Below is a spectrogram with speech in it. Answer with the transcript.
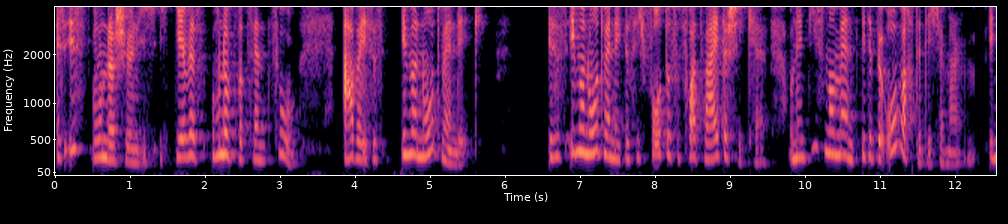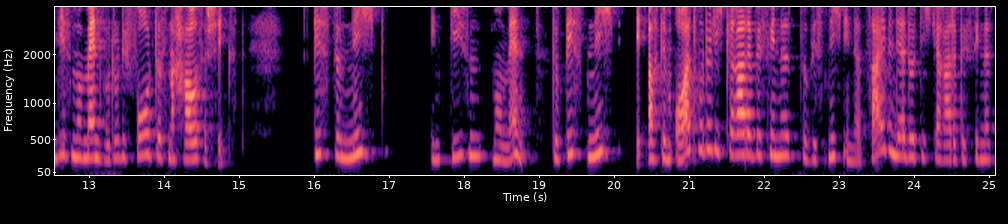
Es ist wunderschön, ich, ich gebe es 100% zu. Aber ist es immer notwendig? ist es immer notwendig, dass ich Fotos sofort weiterschicke. Und in diesem Moment, bitte beobachte dich einmal, in diesem Moment, wo du die Fotos nach Hause schickst, bist du nicht in diesem Moment. Du bist nicht auf dem Ort, wo du dich gerade befindest. Du bist nicht in der Zeit, in der du dich gerade befindest,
